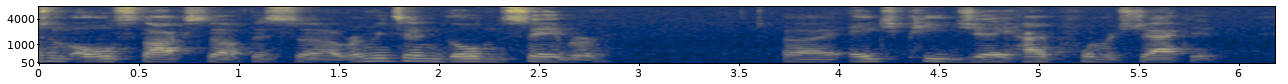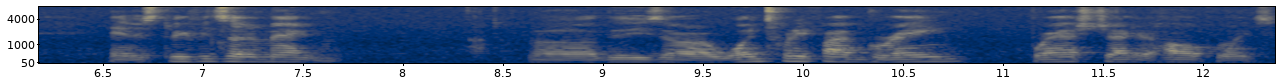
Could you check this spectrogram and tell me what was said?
some old stock stuff. This uh, Remington Golden Saber uh, HPJ high performance jacket, and it's 357 Magnum. Uh, these are 125 grain brass jacket hollow points,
